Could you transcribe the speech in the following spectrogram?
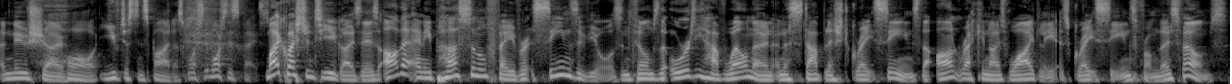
A new show. Oh, you've just inspired us. Watch, watch this space. My question to you guys is Are there any personal favourite scenes of yours in films that already have well known and established great scenes that aren't recognised widely as great scenes from those films?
